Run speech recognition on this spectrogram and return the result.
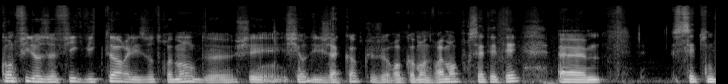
conte philosophique Victor et les autres mondes chez, chez Odile Jacob, que je recommande vraiment pour cet été, euh, c'est une,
